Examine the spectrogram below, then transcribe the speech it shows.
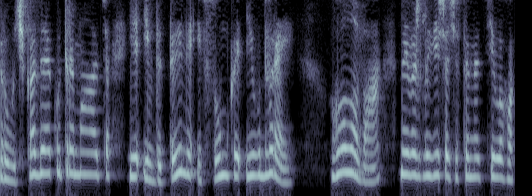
Ручка, за яку тримаються, є і в дитини, і в сумки, і у дверей. Голова найважливіша частина цілого,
